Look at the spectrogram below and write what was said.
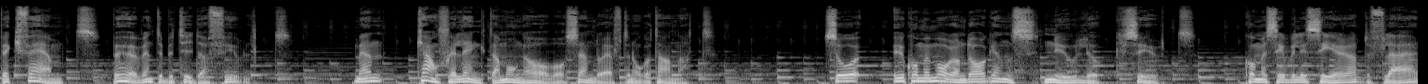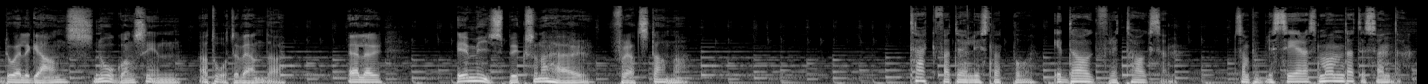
Bekvämt behöver inte betyda fult. Men kanske längtar många av oss ändå efter något annat. Så hur kommer morgondagens new look se ut? Kommer civiliserad flärd och elegans någonsin att återvända? Eller är mysbyxorna här för att stanna? Tack för att du har lyssnat på Idag för ett tag sedan. Som publiceras måndag till söndag.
